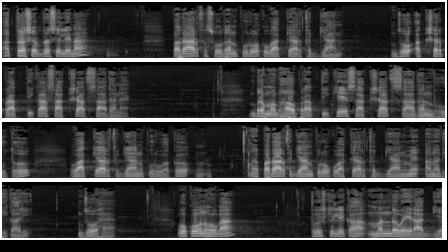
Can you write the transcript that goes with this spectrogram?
अत्र शब्द से लेना पदार्थ शोधन पूर्वक वाक्यार्थ ज्ञान जो अक्षर प्राप्ति का साक्षात साधन है। ब्रह्म भाव प्राप्ति के साक्षात साधन भूत वाक्यार्थ ज्ञान पूर्वक पदार्थ ज्ञान पूर्वक वाक्यार्थ ज्ञान में अनधिकारी जो है, वो कौन होगा? तो इसके लिए कहा, मंद वैराग्य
